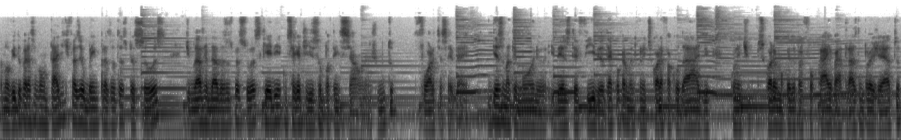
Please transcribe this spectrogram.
É movido por essa vontade de fazer o bem para as outras pessoas, de mudar a realidade das outras pessoas, que ele consegue atingir seu potencial, né? Acho muito forte essa ideia. Desde o matrimônio e desde ter filho, até qualquer momento quando a gente escolhe a faculdade, quando a gente escolhe alguma coisa para focar e vai atrás de um projeto,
